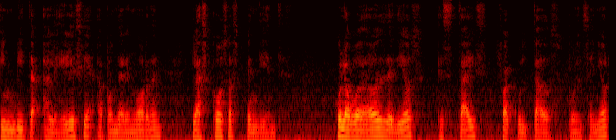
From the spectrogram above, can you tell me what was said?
invita a la iglesia a poner en orden las cosas pendientes. Colaboradores de Dios, estáis facultados por el Señor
